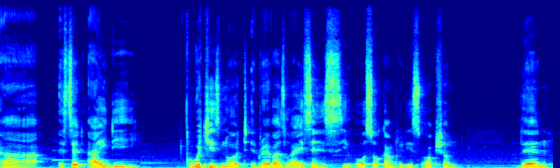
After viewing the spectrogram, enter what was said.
uh, a state ID which is not a driver's license you also come to this option. Then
